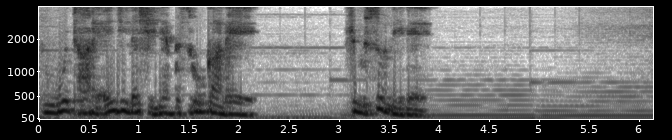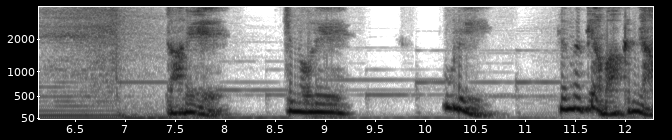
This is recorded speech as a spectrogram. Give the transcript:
သူဝတ်ထားတဲ့အင်ဂျီလက်ရှိနဲ့ပစိုးကလည်း ဖြူစွတ်နေတယ်ဒါနဲ့ကျွန်တော်လေဦးလေးလက်မပြပါခင်ဗျာ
